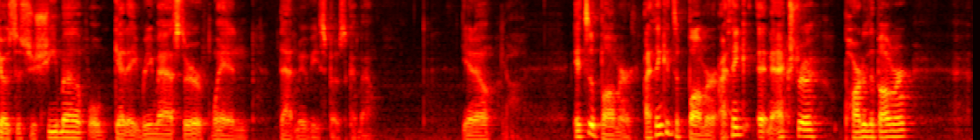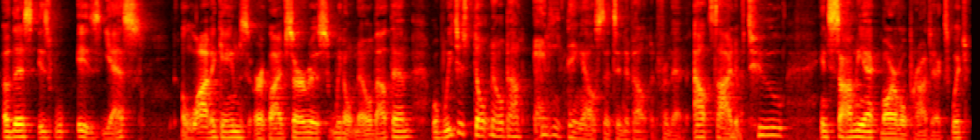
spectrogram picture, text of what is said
Ghost of Tsushima will get a remaster when that movie's supposed to come out. You know? God. It's a bummer. I think it's a bummer. I think an extra part of the bummer of this is is yes, a lot of games are live service. We don't know about them, but we just don't know about anything else that's in development from them outside of two Insomniac Marvel projects, which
